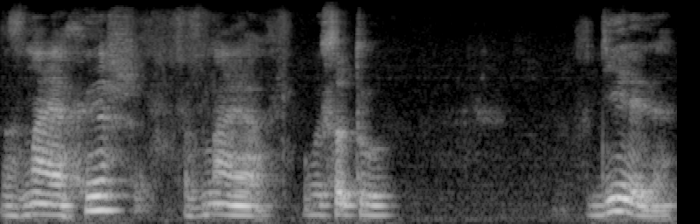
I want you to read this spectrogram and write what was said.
зная хэш, зная высоту в дереве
